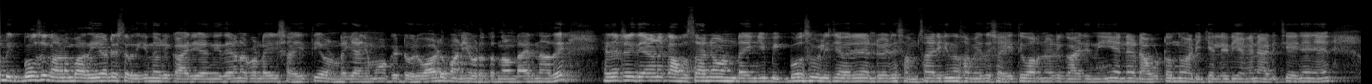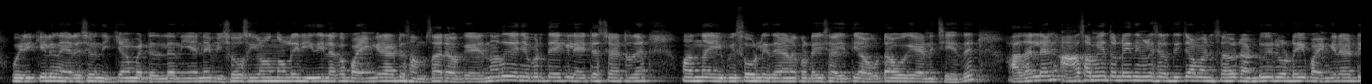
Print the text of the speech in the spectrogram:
ബിഗ് ബോസ് കാണുമ്പോൾ അധികമായിട്ട് ശ്രദ്ധിക്കുന്ന ഒരു കാര്യമായിരുന്നു. ഇതേ കണക്കൊണ്ട് ഈ ശൈത്യം ഉണ്ടെങ്കിൽ അനുമോക്ക് ഇട്ട് ഒരുപാട് പണി കൊടുക്കുന്നുണ്ടായിരുന്നു അത്. എന്നിട്ട് ഇതേ കണക്ക് അവസാനം ഉണ്ടെങ്കിൽ ബിഗ് ബോസ് വിളിച്ച് അവർ രണ്ടുപേരും സംസാരിക്കുന്ന സമയത്ത് ശൈത്യം പറഞ്ഞൊരു കാര്യം നീ എന്നെ ഡൗട്ടൊന്നും അടിക്കല്ലേടി. അങ്ങനെ അടിച്ചു കഴിഞ്ഞാൽ ഞാൻ ഒരിക്കലും നേരെ നിൽക്കാൻ പറ്റത്തില്ല. നീ എന്നെ വിശ്വസിക്കണം എന്നുള്ള രീതിയിലൊക്കെ ഭയങ്കരമായിട്ട് സംസാരമൊക്കെ ആയിരുന്നു. അത് കഴിഞ്ഞപ്പോഴത്തേക്ക് ലേറ്റസ്റ്റ് ആയിട്ട് വന്ന എപ്പിസോഡിൽ ഇതേ കണക്കൊണ്ട് ഈ ശൈത്യം ഔട്ടാവുകയാണ് ചെയ്ത് അതെല്ലാം ആ സമയത്തുണ്ടെങ്കിൽ നിങ്ങൾ ശ്രദ്ധിച്ചാൽ മനസ്സിലാവും. രണ്ടുപേരും ഉണ്ടെങ്കിൽ ഭയങ്കരമായിട്ട്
